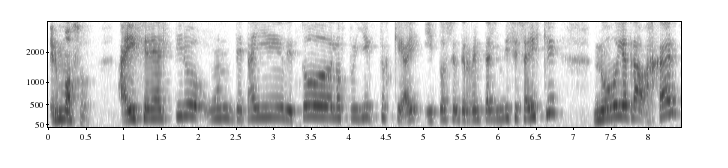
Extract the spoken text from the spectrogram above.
Hermoso ahí se ve al tiro un detalle de todos los proyectos que hay y entonces de repente alguien dice, ¿sabéis qué? No voy a trabajar,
